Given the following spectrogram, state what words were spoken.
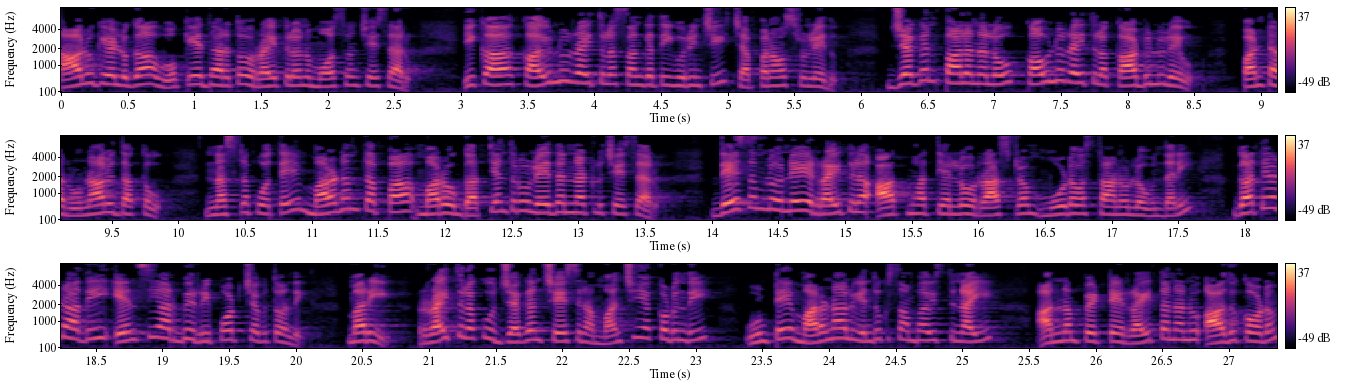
నాలుగేళ్ళుగా ఒకే ధరతో రైతులను మోసం చేశారు. ఇక కైలు రైతుల సంగతి గురించి చెప్పనవసరం లేదు. జగన్ పాలనలో కౌలు రైతుల కార్డులు లేవు. పంట రుణాలు దక్కవు. నష్టపోతే మరణం తప్ప మరో గత్యంతరం లేదన్నట్లు చేశారు. దేశంలోనే రైతుల ఆత్మహత్యల్లో రాష్ట్రం మూడవ స్థానంలో ఉందని గతేడాది ఎన్సీఆర్బీ రిపోర్ట్ చెబుతోంది. మరి రైతులకు జగన్ చేసిన మంచి ఎక్కడుంది? ఉంటే మరణాలు ఎందుకు సంభవిస్తున్నాయి? అన్నం పెట్టే రైతన్నను ఆదుకోవడం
